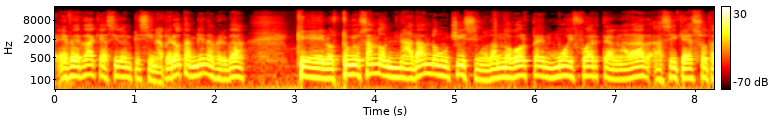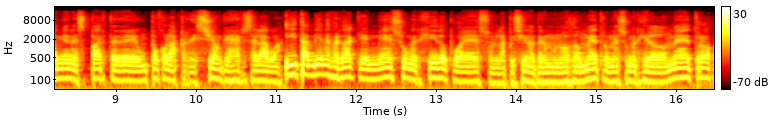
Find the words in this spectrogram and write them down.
Es verdad que ha sido en piscina pero también es verdad que lo estuve usando nadando muchísimo, dando golpes muy fuerte al nadar, así que eso también es parte de un poco la presión que ejerce el agua. Y también es verdad que me he sumergido, pues en la piscina tenemos unos 2 metros, me he sumergido a 2 metros,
